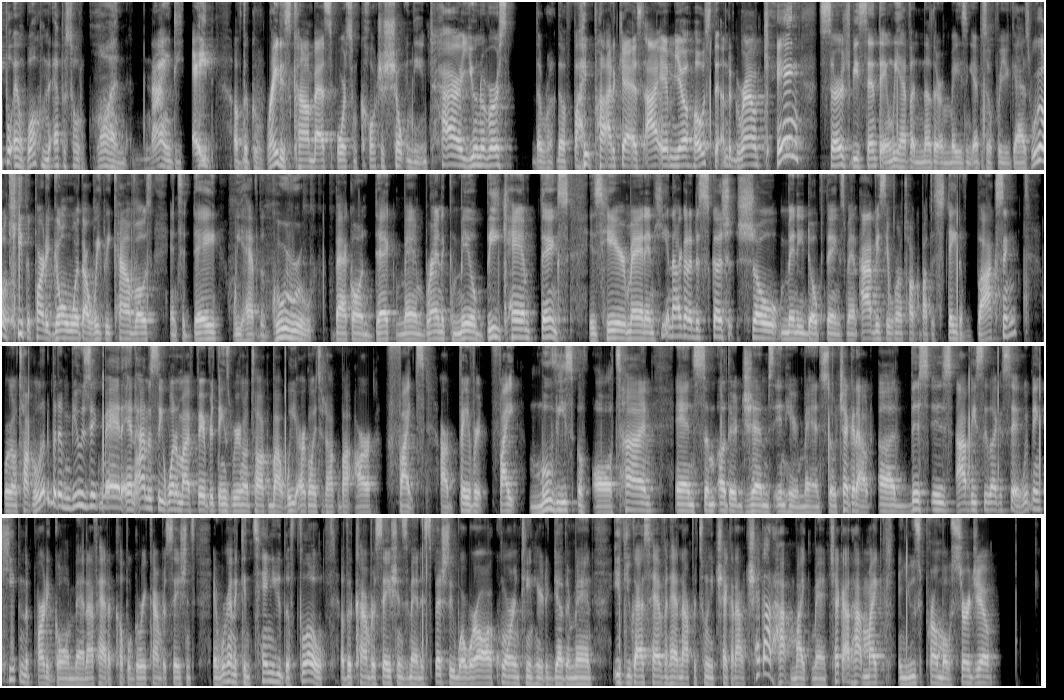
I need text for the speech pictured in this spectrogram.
People, and welcome to episode 198 of the greatest combat sports and culture show in the entire universe, the, the Fight Podcast. I am your host, the Underground King, Serg Vicente, and we have another amazing episode for you guys. We're going to keep the party going with our weekly convos, and today we have the guru back on deck, man. Brandon Camille, B Cam Thinks is here, man. And he and I are going to discuss so many dope things, man. Obviously, we're going to talk about the state of boxing. We're going to talk a little bit of music, man. And honestly, one of my favorite things we're going to talk about, we are going to talk about our fights, our favorite fight movies of all time, and some other gems in here, man. So check it out. Uh, this is obviously, like I said, we've been keeping the party going, man. I've had a couple great conversations, and we're going to continue the flow of the conversations, man, especially where we're all quarantined here together, man. If you guys haven't had an opportunity, check it out. Check out Hot Mic, man. Check out Hot Mic and use promo Sergio.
